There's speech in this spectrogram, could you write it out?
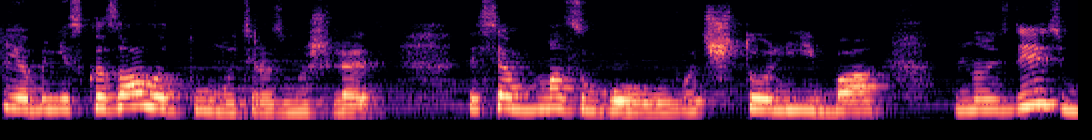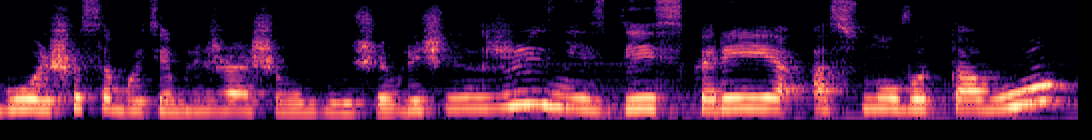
Я бы не сказала думать, размышлять, здесь обмозговывать что-либо, но здесь больше события ближайшего будущего в личной жизни, здесь скорее основа того,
